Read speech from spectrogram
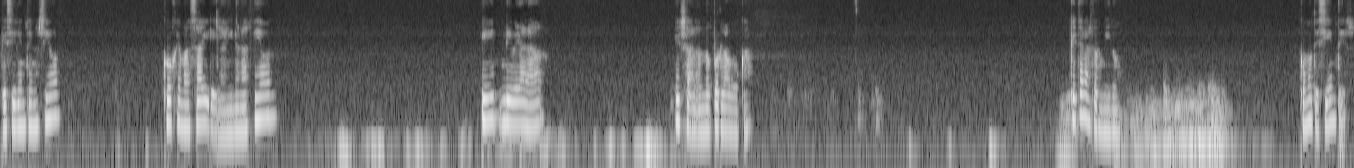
que sigue en tensión, coge más aire la inhalación y libérala exhalando por la boca. ¿Qué tal has dormido? ¿Cómo te sientes?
